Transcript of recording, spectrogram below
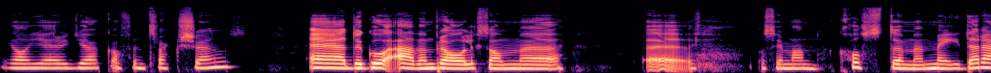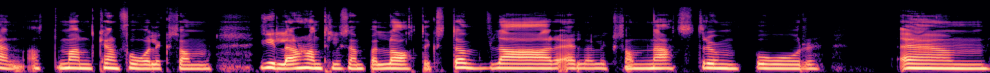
Jag ger jerk off instructions. Eh, det går även bra att liksom, eh, eh, vad säger man, custom-mada den. Att man kan få liksom, gillar han till exempel latexstövlar eller liksom nätstrumpor. ehm,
